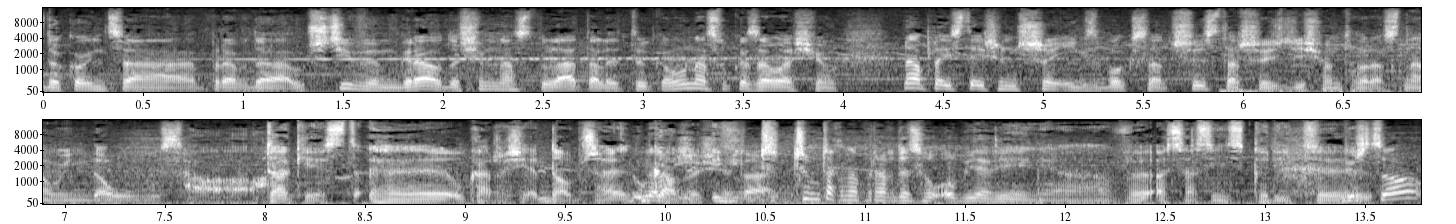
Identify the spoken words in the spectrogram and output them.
do końca, prawda, uczciwym, gra od 18 lat, ale tylko u nas ukazała się na PlayStation 3, Xboxa 360 oraz na Windowsa. Tak jest, e, ukaże się, dobrze. Ukaże się, i, tak. czy- Czym tak naprawdę są objawienia w Assassin's Creed? E, Wiesz co?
